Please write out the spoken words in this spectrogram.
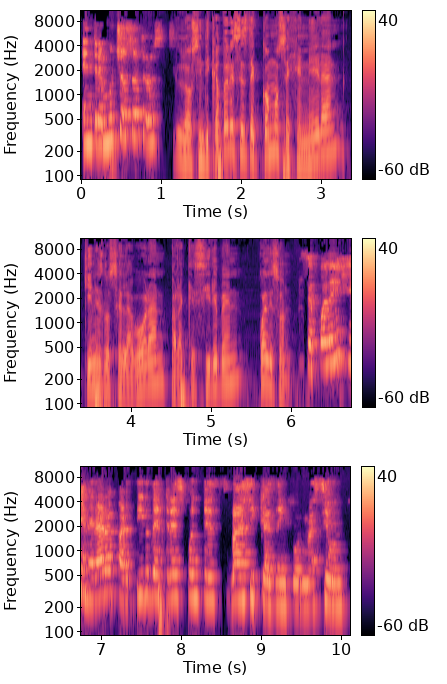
entre muchos otros. Los indicadores es de cómo se generan, quiénes los elaboran, para qué sirven, cuáles son. Se pueden generar a partir de tres fuentes básicas de información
